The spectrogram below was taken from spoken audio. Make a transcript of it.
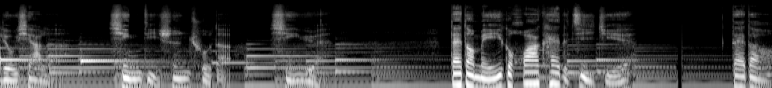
留下了心底深处的心愿。待到每一个花开的季节。待到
